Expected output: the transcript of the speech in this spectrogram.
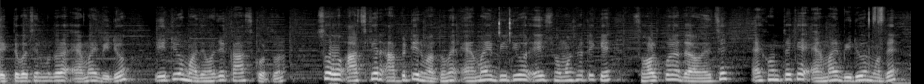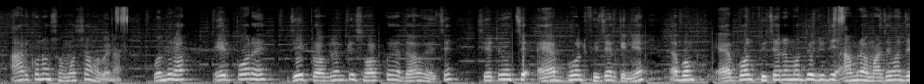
দেখতে পাচ্ছেন বন্ধুরা এমআই ভিডিও এটিও মাঝে মাঝে কাজ করতো না। সো আজকের আপডেটের মাধ্যমে এমআই ভিডিওর এই সমস্যাটিকে সলভ করে দেওয়া হয়েছে। এখন থেকে এমআই ভিডিওর মধ্যে আর কোনো সমস্যা হবে না। বন্ধুরা, এরপরে যে প্রবলেমটি সলভ করে দেওয়া হয়েছে, সেটি হচ্ছে অ্যাপ ভোল্ট ফিচারকে নিয়ে। এবং অ্যাপ ভোল্ট ফিচারের মধ্যে যদি আমরা মাঝে মাঝে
